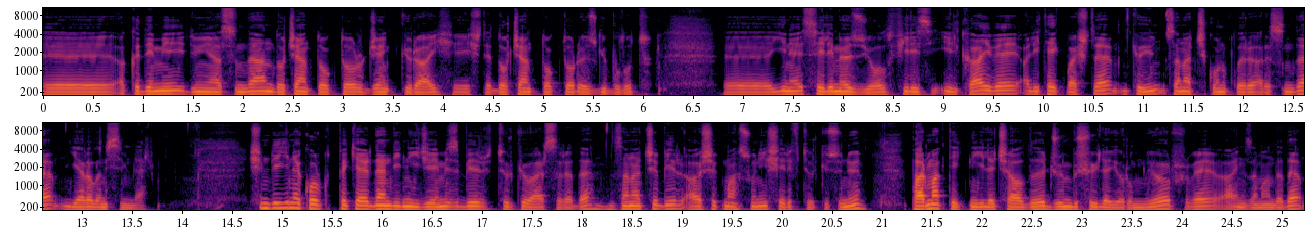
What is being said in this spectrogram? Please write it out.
e, akademi dünyasından doçent doktor Cenk Güray, e, işte doçent doktor Özgü Bulut, e, yine Selim Özyol, Filiz İlkay ve Ali Tekbaş'ta köyün sanatçı konukları arasında yer alan isimler. Şimdi yine Korkut Peker'den dinleyeceğimiz bir türkü var sırada. Sanatçı bir Aşık Mahsuni Şerif türküsünü parmak tekniğiyle çaldığı cümbüşüyle yorumluyor ve aynı zamanda da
